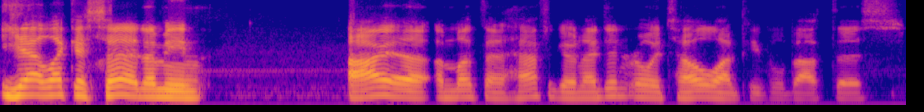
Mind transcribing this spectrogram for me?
Yeah, like I said, I mean, I uh, a month and a half ago, and I didn't really tell a lot of people about this,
